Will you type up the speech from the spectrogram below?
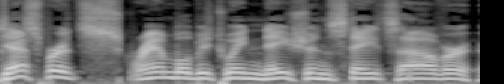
desperate scramble between nation states over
